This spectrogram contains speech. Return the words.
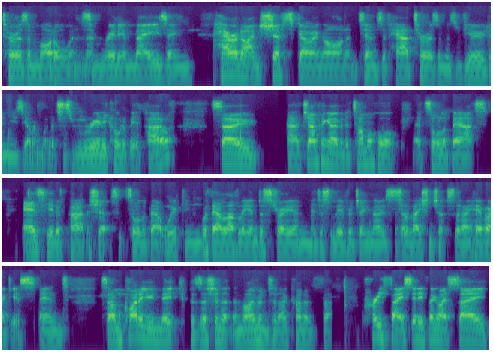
tourism model and some really amazing paradigm shifts going on in terms of how tourism is viewed in New Zealand, which is really cool to be a part of. So, uh, jumping over to Tomahawk, it's all about, as head of partnerships, it's all about working with our lovely industry and just leveraging those relationships that I have, I guess. And so I'm quite a unique position at the moment, and I kind of uh, preface anything I say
